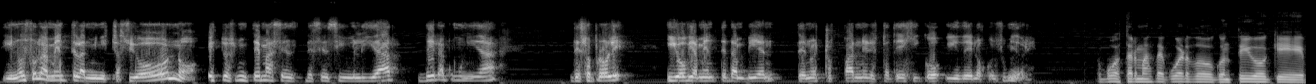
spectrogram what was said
Y no solamente la administración, no, esto es un tema de sensibilidad de la comunidad de Soprole y obviamente también de nuestros partners estratégicos y de los consumidores. No puedo estar más de acuerdo contigo que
